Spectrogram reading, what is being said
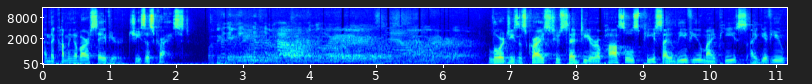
and the coming of our Savior, Jesus Christ. For the kingdom, the power, and the glory are yours now and forever. Lord Jesus Christ, who said to your apostles, Peace I leave you, my peace I give you,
